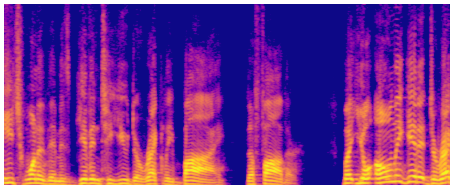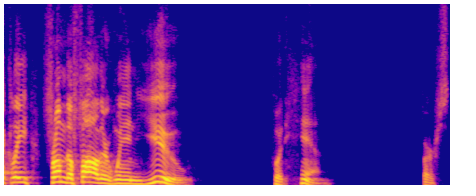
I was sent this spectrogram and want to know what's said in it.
each one of them is given to you directly by the Father. But you'll only get it directly from the Father when you put Him first.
